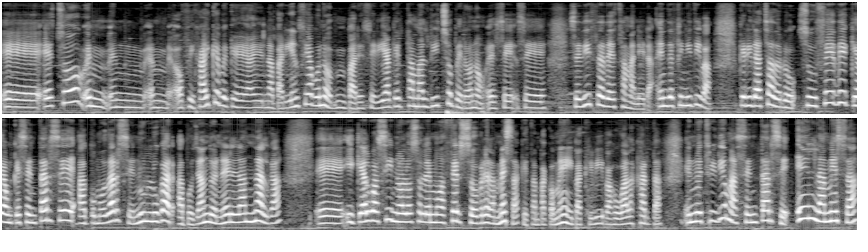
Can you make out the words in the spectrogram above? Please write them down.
Eh, esto, en- en- en- os fijáis que, que en apariencia, bueno, parecería que está mal dicho, pero no, eh, se, se- se dice de esta manera. En definitiva, querida Chadro, sucede que aunque sentarse, acomodarse en un lugar apoyando en él las nalgas, y que algo así no lo solemos hacer sobre las mesas, que están para comer y para escribir, para jugar las cartas, en nuestro idioma sentarse en la mesa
